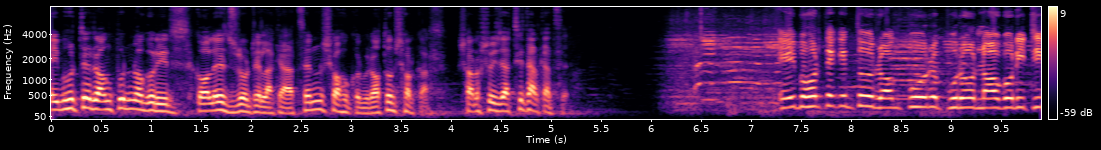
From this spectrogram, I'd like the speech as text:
এই মুহূর্তে রংপুর নগরীর কলেজ রোড এলাকায় আছেন সহকর্মী রতন সরকার। সরাসরি যাচ্ছি তার কাছে। এই মুহূর্তে কিন্তু রংপুর, পুরো নগরীটি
